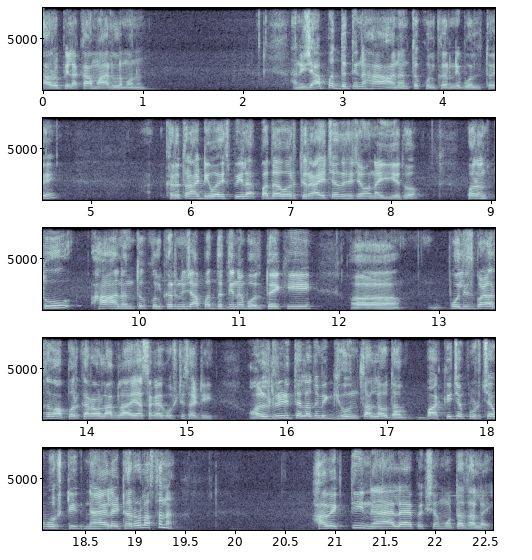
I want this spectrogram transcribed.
आरोपीला का मारलं म्हणून? आणि ज्या पद्धतीनं हा अनंत कुलकर्णी बोलतोय खरं तर हा डी वाय एस पीला पदावरती राहायच्याच ह्याच्यावर नाही येतो परंतु हा अनंत कुलकर्णी ज्या पद्धतीनं बोलतो आहे की पोलीस बळाचा वापर करावा लागला या सगळ्या गोष्टीसाठी ऑलरेडी त्याला तुम्ही घेऊन चालला होता. बाकीच्या पुढच्या गोष्टी न्यायालय ठरवलं असतं ना? हा व्यक्ती न्यायालयापेक्षा मोठा झाला आहे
